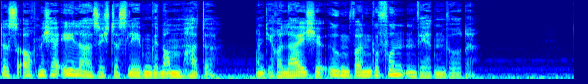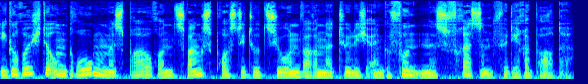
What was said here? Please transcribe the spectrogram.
dass auch Michaela sich das Leben genommen hatte und ihre Leiche irgendwann gefunden werden würde. Die Gerüchte um Drogenmissbrauch und Zwangsprostitution waren natürlich ein gefundenes Fressen für die Reporter.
